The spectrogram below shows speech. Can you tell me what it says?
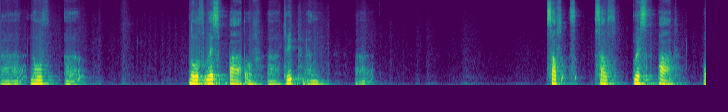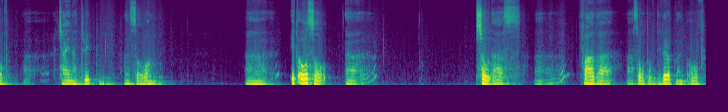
uh, north, uh, northwest part of uh, trip and south, southwest part of uh, China trip and so on. Uh, it also uh, showed us uh, further uh, sort of development of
